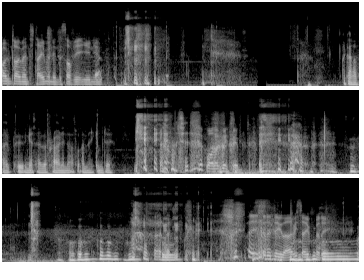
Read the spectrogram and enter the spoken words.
Primetime entertainment in the Soviet Union. I kind of hope Putin gets overthrown and that's what they make him do. While they whip him. He's gonna do that, that'd be so funny.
